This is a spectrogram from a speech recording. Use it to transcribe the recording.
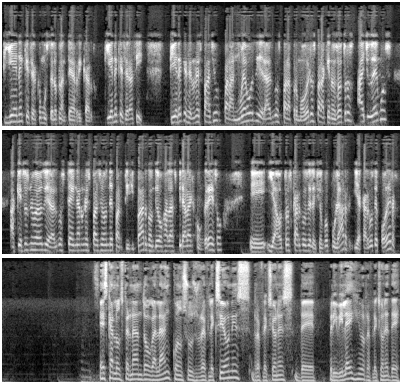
tiene que ser como usted lo plantea, Ricardo. Tiene que ser así. Tiene que ser un espacio para nuevos liderazgos, para promoverlos, para que nosotros ayudemos a que esos nuevos liderazgos tengan un espacio donde participar, donde ojalá aspirar al Congreso eh, y a otros cargos de elección popular y a cargos de poder. Es Carlos Fernando Galán con sus reflexiones, reflexiones de privilegio, reflexiones de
